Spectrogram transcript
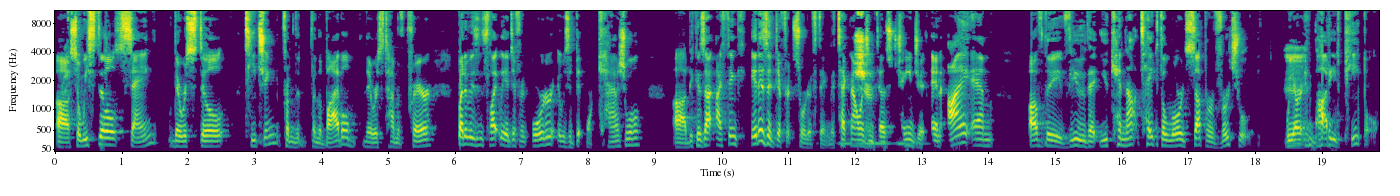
Uh, so we still sang. There was still teaching from the from the Bible. There was time of prayer, but it was in slightly a different order. It was a bit more casual uh, because I, I, think it is a different sort of thing. The technology sure. does change it, and I am of the view that you cannot take the Lord's Supper virtually. We mm. are embodied people,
